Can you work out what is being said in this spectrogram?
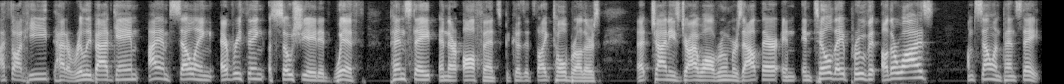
I thought he had a really bad game. I am selling everything associated with Penn State and their offense because it's like Toll Brothers. That Chinese drywall rumors out there. And until they prove it otherwise, I'm selling Penn State.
